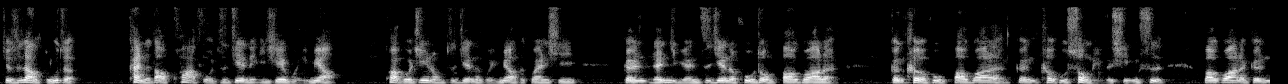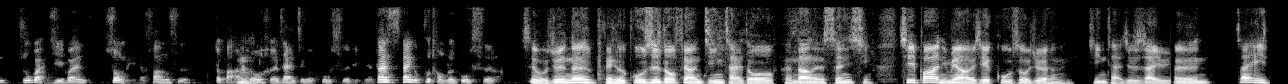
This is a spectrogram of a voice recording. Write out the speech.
就是让读者看得到跨国之间的一些微妙，跨国金融之间的微妙的关系，跟人与人之间的互动，包括了跟客户，包括了跟客户送礼的形式，包括了跟主管机关送礼的方式，都把它糅合在这个故事里面。嗯、但是三个不同的故事了。是，我觉得那每个故事都非常精彩，都很让人深省。其实包含里面有一些故事，我觉得很精彩，就是在于，嗯。在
